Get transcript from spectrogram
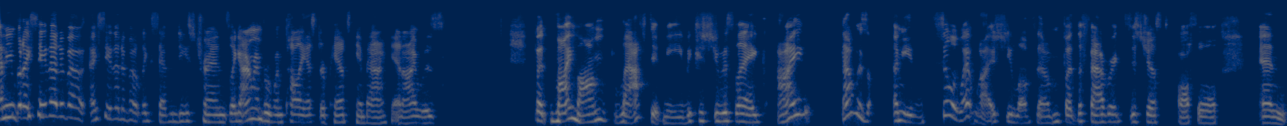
I mean but i say that about i say that about like 70s trends. Like i remember when polyester pants came back and i was but my mom laughed at me because she was like, I, that was, I mean, silhouette wise, she loved them, but the fabrics is just awful. And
